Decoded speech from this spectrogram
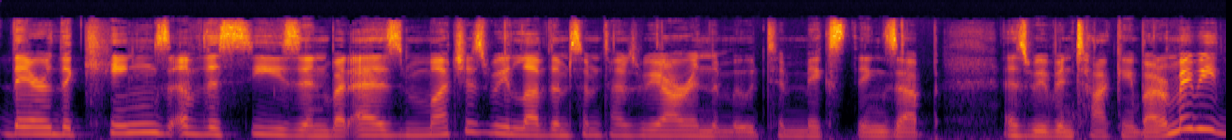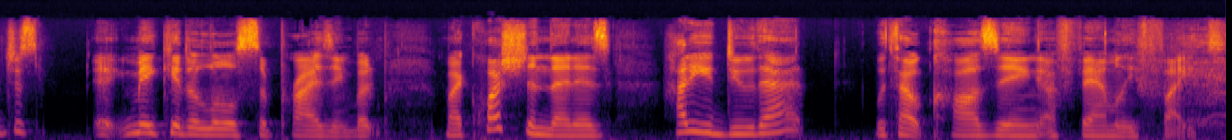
they're the kings of the season, but as much as we love them, sometimes we are in the mood to mix things up, as we've been talking about, or maybe just eh, make it a little surprising. But my question then is, how do you do that without causing a family fight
